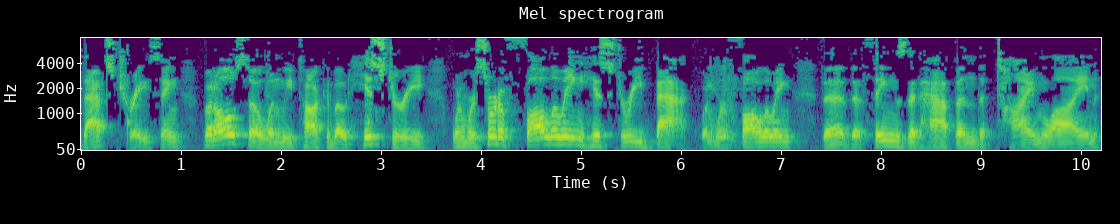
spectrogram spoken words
That's tracing. But also when we talk about history, when we're sort of following history back, when we're mm-hmm. following the, the things that happened, the timeline,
